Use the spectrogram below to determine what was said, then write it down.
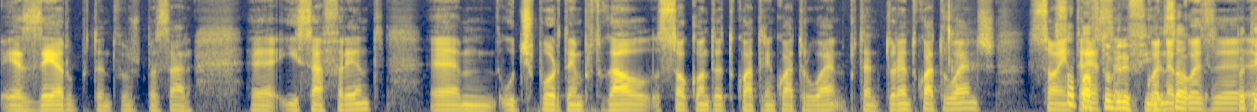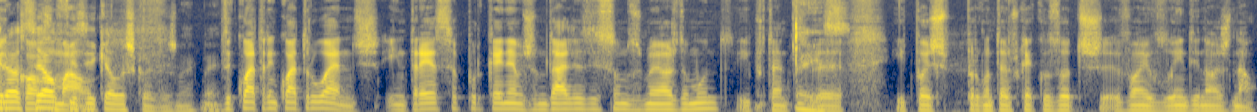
é zero, portanto vamos passar isso à frente. Um, o desporto em Portugal só conta de 4 em 4 anos, portanto, durante 4 anos só, só interessa para quando a coisa para tirar corre selfies mal. e aquelas coisas, não é? De 4 em 4 anos interessa porque ganhamos medalhas e somos os maiores do mundo e, portanto, é uh, e depois perguntamos porque é que os outros vão evoluindo e nós não.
